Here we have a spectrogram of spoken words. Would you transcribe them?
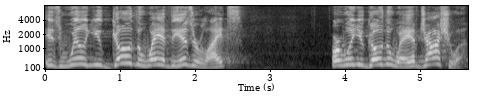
is will you go the way of the Israelites or will you go the way of Joshua?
